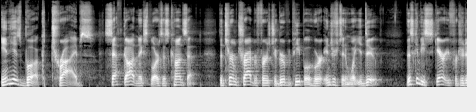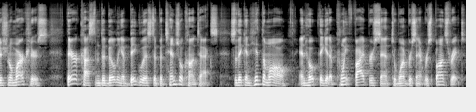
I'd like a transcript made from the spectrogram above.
In his book, Tribes, Seth Godin explores this concept. The term tribe refers to a group of people who are interested in what you do. This can be scary for traditional marketers. They're accustomed to building a big list of potential contacts so they can hit them all and hope they get a 0.5% to 1% response rate.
